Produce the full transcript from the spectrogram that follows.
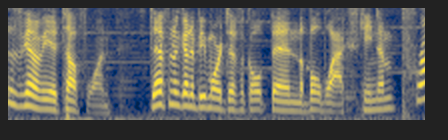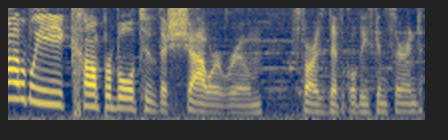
this is going to be a tough one. It's definitely going to be more difficult than the Bulblax Kingdom, probably comparable to the Shower Room as far as difficulty is concerned.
